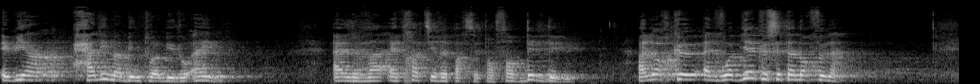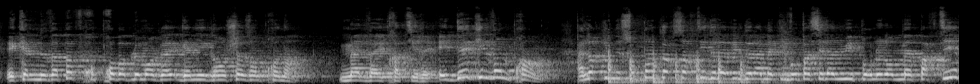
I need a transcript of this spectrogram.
Eh bien, Halima bint Abi elle va être attirée par cet enfant dès le début alors qu'elle voit bien que c'est un orphelin et qu'elle ne va pas probablement gagner grand-chose en le prenant, mais elle va être attirée. Et dès qu'ils vont le prendre, alors qu'ils ne sont pas encore sortis de la ville de la Mecque, ils vont passer la nuit pour le lendemain partir,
